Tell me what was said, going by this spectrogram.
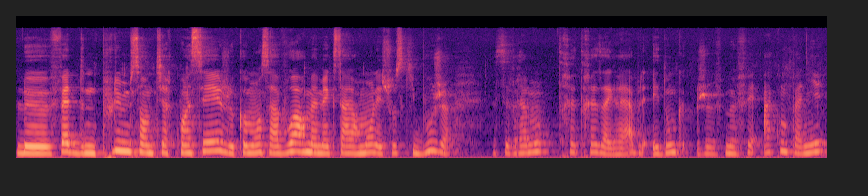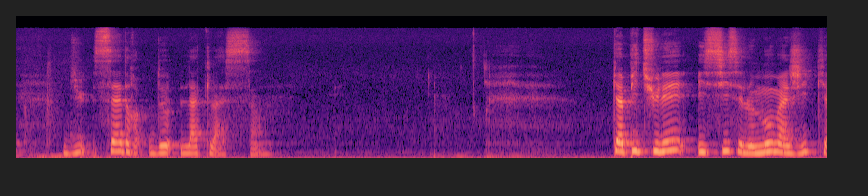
Le fait de ne plus me sentir coincée, je commence à voir même extérieurement les choses qui bougent. C'est vraiment très très agréable et donc je me fais accompagner du cèdre de l'Atlas. Capituler, ici c'est le mot magique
